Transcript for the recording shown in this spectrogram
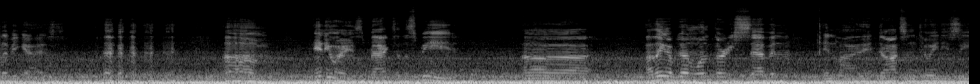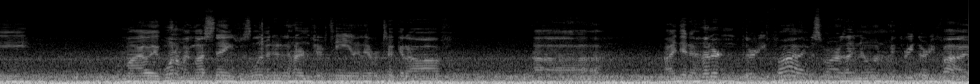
Love you guys. um, anyways, back to the speed. Uh, I think I've done 137 in my Datsun 280Z. My one of my Mustangs was limited at 115. I never took it off. Uh, I did 135 as far as I know in my 335.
